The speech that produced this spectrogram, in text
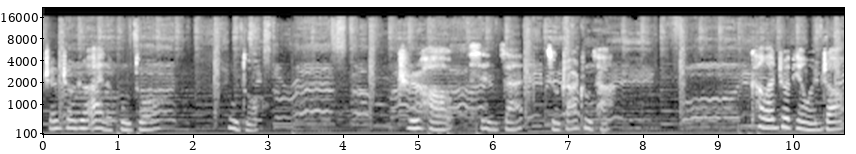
真正热爱的不多，不多，只好现在就抓住它。看完这篇文章。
